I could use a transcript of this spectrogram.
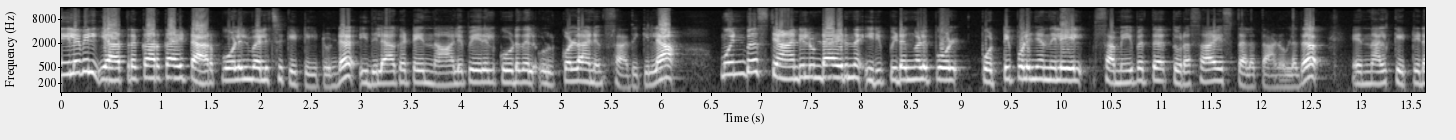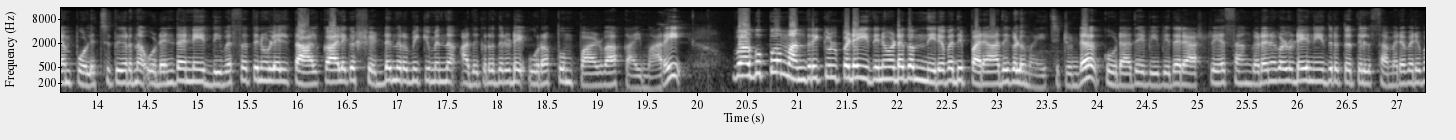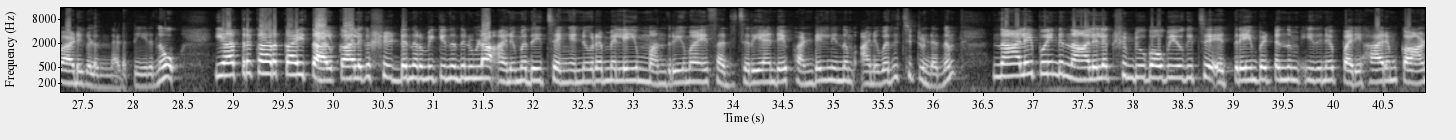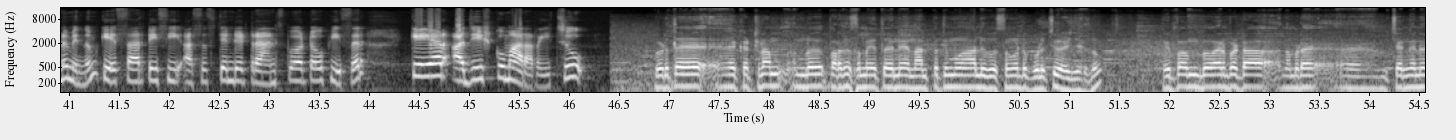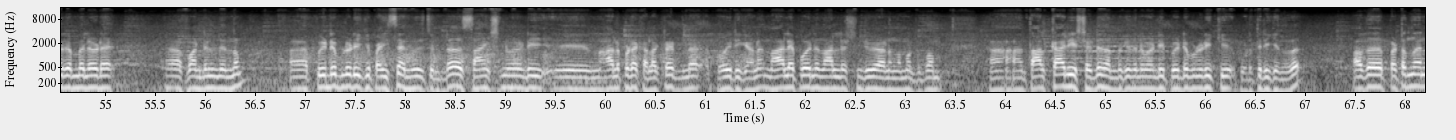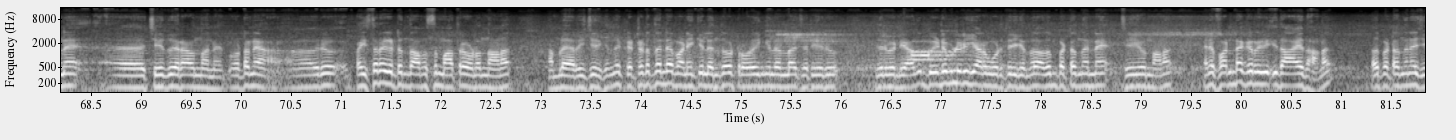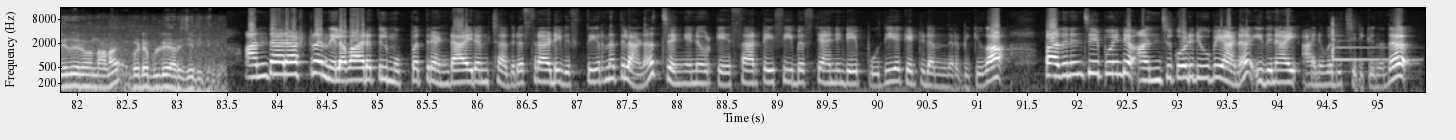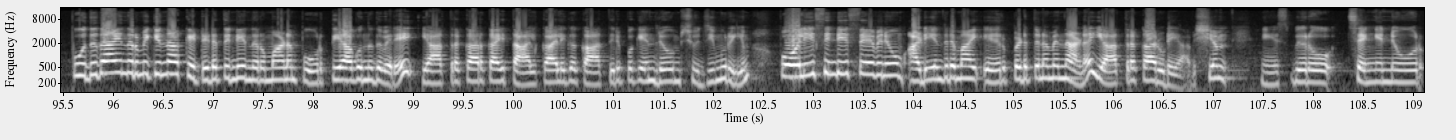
നിലവിൽ യാത്രക്കാർക്കായി ടാർപോളിൻ വലിച്ചു കിട്ടിയിട്ടുണ്ട്. ഇതിലാകട്ടെ നാലു പേരിൽ കൂടുതൽ ഉൾക്കൊള്ളാനും സാധിക്കില്ല. മുൻപ് സ്റ്റാൻഡിലുണ്ടായിരുന്ന ഇരിപ്പിടങ്ങൾ ഇപ്പോൾ പൊട്ടിപ്പൊളിഞ്ഞ നിലയിൽ സമീപത്ത് തുറസായ സ്ഥലത്താണുള്ളത്. എന്നാൽ കെട്ടിടം പൊളിച്ചു തീർന്ന ഉടൻ തന്നെ ദിവസത്തിനുള്ളിൽ താൽക്കാലിക ഷെഡ് നിർമ്മിക്കുമെന്ന് അധികൃതരുടെ ഉറപ്പും പാഴ്വാക്കായി മാറി. വകുപ്പ് മന്ത്രിക്കുൾപ്പെടെ ഇതിനോടകം നിരവധി പരാതികളും അയച്ചിട്ടുണ്ട്. കൂടാതെ വിവിധ രാഷ്ട്രീയ സംഘടനകളുടെ നേതൃത്വത്തിൽ സമരപരിപാടികളും നടത്തിയിരുന്നു. യാത്രക്കാർക്കായി താൽക്കാലിക ഷെഡ് നിർമ്മിക്കുന്നതിനുള്ള അനുമതി ചെങ്ങന്നൂർ എം എൽ എയും മന്ത്രിയുമായ സജിച്ചെറിയാന്റെ ഫണ്ടിൽ നിന്നും അനുവദിച്ചിട്ടുണ്ടെന്നും നാല് പോയിന്റ് നാല് ലക്ഷം രൂപ ഉപയോഗിച്ച് എത്രയും പെട്ടെന്നും ഇതിന് പരിഹാരം കാണുമെന്നും K assistant transport officer K R Ajeesh Kumar അറിയിച്ചു. ഇവിടുത്തെ കെട്ടിടം നമ്മൾ പറഞ്ഞ സമയത്ത് തന്നെ നാൽപ്പത്തി മൂന്നാൽ ദിവസം കൊണ്ട് പൊളിച്ചു കഴിഞ്ഞിരുന്നു. ഇപ്പം ബഹുമാനപ്പെട്ട നമ്മുടെ ചെങ്ങന്നൂർ എം എൽ എയുടെ ഫണ്ടിൽ നിന്നും പി ഡബ്ല്യു ഡിക്ക് പൈസ അനുവദിച്ചിട്ടുണ്ട്. സാങ്ഷന് വേണ്ടി ആലപ്പുഴ കളക്ടറേറ്റിൽ പോയിരിക്കുകയാണ് നാല് പോയിന്റ് നാല് ലക്ഷം രൂപയാണ് നമുക്കിപ്പം താൽക്കാലിക ഷെഡ് നിർമ്മിക്കുന്നതിന് വേണ്ടി പി ഡബ്ല്യു ഡിക്ക് കൊടുത്തിരിക്കുന്നത്. അത് പെട്ടെന്ന് തന്നെ ചെയ്തു തരാമെന്നാണ് ഉടനെ ഒരു പൈസ കിട്ടുന്ന താമസം മാത്രമേ ഉള്ളെന്നാണ് നമ്മളെ അറിയിച്ചിരിക്കുന്നത് കെട്ടിടത്തിന്റെ പണിക്കിൽ എന്തോ ഡ്രോയിങ്ങിലുള്ള ചെറിയൊരു ഇതിനു വേണ്ടി അതും പി ഡബ്ല്യു ഡിക്കാണ് കൊടുത്തിരിക്കുന്നത്? അതും പെട്ടെന്ന് തന്നെ ചെയ്യുമെന്നാണ്. അതിന് ഫണ്ടൊക്കെ ഇതായതാണ്. അത് പെട്ടെന്ന് തന്നെ ചെയ്തു തരുമെന്നാണ് പി ഡബ്ല്യു ഡി അറിയിച്ചിരിക്കുന്നത്. അന്താരാഷ്ട്ര നിലവാരത്തിൽ മുപ്പത്തിരണ്ടായിരം ചതുരശ്ര അടി വിസ്തീർണത്തിലാണ് Chengannur K S R T C bus സ്റ്റാൻഡിന്റെ പുതിയ കെട്ടിടം നിർമ്മിക്കുക. പതിനഞ്ച് പോയിന്റ് അഞ്ച് കോടി രൂപയാണ് ഇതിനായി അനുവദിച്ചിരിക്കുന്നത്. പുതുതായി നിർമ്മിക്കുന്ന കെട്ടിടത്തിന്റെ നിർമ്മാണം പൂർത്തിയാകുന്നതുവരെ യാത്രക്കാർക്കായി താൽക്കാലിക കാത്തിരിപ്പ് കേന്ദ്രവും ശുചിമുറിയും പോലീസിന്റെ സേവനവും അടിയന്തരമായി ഏർപ്പെടുത്തണമെന്നാണ് യാത്രക്കാരുടെ ആവശ്യം. News bureau Chengannur.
